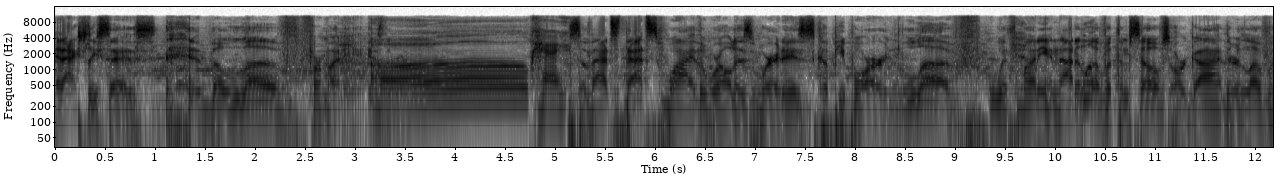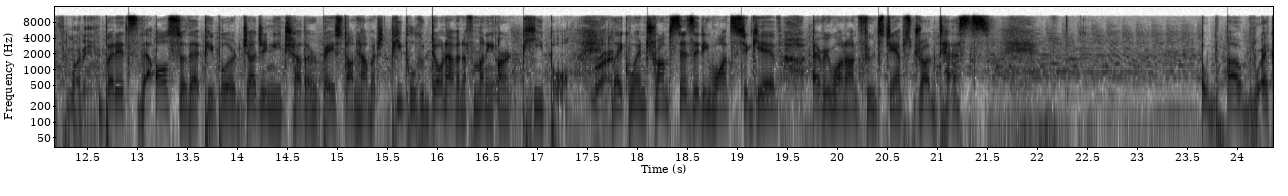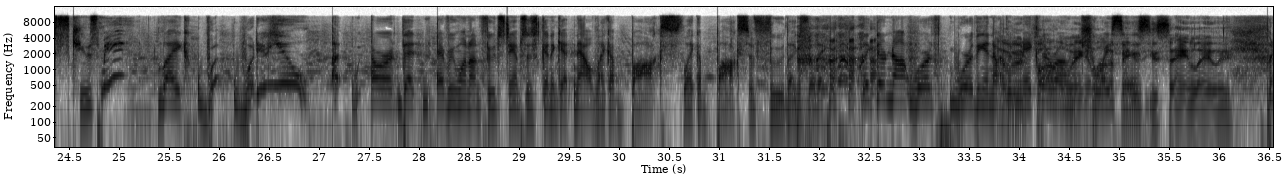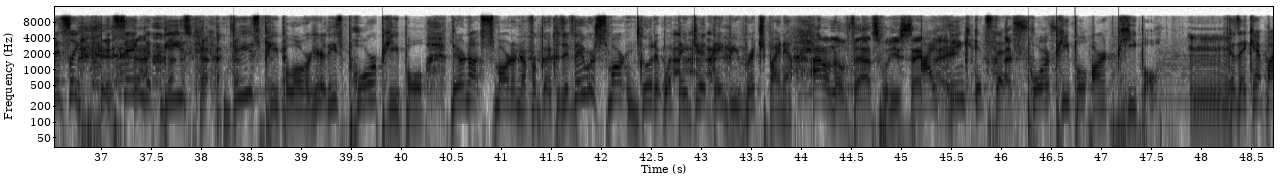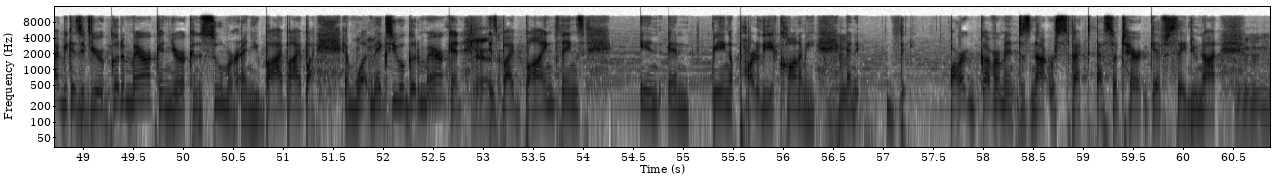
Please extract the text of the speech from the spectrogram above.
It actually says the love for money is the. Oh, Okay. So that's that's why the world is where it is because people are in love with money and not in love with themselves or God. They're in love with money. But it's the, also that people are judging each other based on how much people who don't have enough money aren't people. Right. Like when Trump says that he wants to give everyone on food stamps drug tests. Uh, excuse me? Like, wh- what do you, uh, or that everyone on food stamps is going to get now like a box, like a box of food, like so they, like they're not worth worthy enough to make their own a lot of things choices. he's saying lately. But it's like it's saying that these these people over here, these poor people, they're not smart enough or good. Because if they were smart and good at what they did, they'd be rich by now. I don't know if that's what he's saying. I think it's that I- poor people aren't people Mm. because they can't buy. Because if you're a good American, you're a consumer and you buy, buy, buy. And what makes you a good American. Yeah. is by buying things in and being a part of the economy. Mm-hmm. And th- our government does not respect esoteric gifts. They do not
